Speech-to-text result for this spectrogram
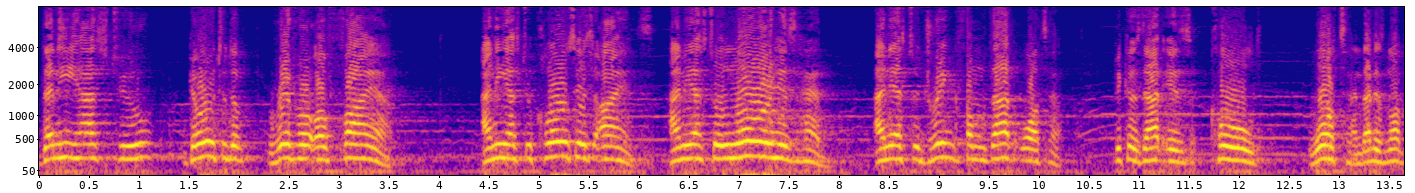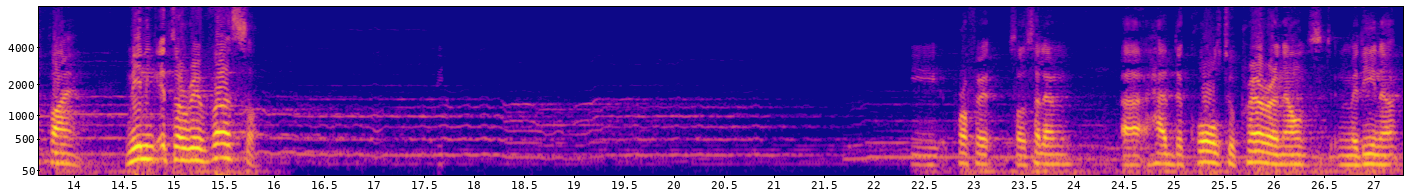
then he has to go to the river of fire. and he has to close his eyes. And he has to lower his head. And he has to drink from that water. Because that is cold water and that is not fire. Meaning it's a reversal. The Prophet ﷺ, uh, had the call to prayer announced in Medina.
